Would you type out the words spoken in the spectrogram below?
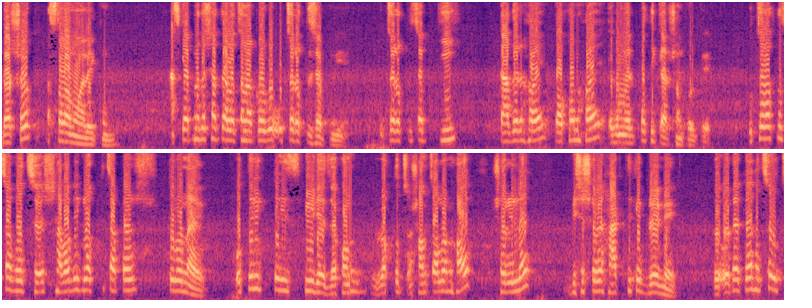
দর্শক, আসসালামু আলাইকুম। আজকে আপনাদের সাথে আলোচনা করব উচ্চ রক্তচাপ নিয়ে। উচ্চ রক্তচাপ কি, কাদের হয়, কখন হয় এবং এর প্রতিকার সম্পর্কে। উচ্চ রক্তচাপ হচ্ছে স্বাভাবিক রক্তচাপের তুলনায় অতিরিক্ত স্পিডে যখন রক্ত সঞ্চালন হয় শরীরে, বিশেষ করে হার্ট থেকে ব্রেনে, তো ওটাকে হচ্ছে উচ্চ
